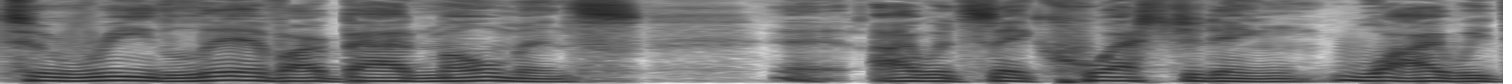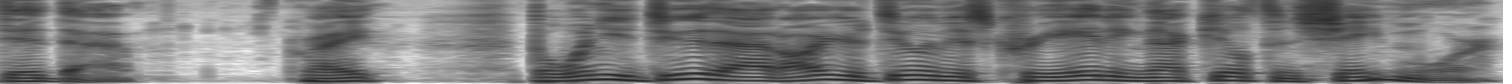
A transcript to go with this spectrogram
to relive our bad moments. Uh, I would say questioning why we did that, right? But when you do that, all you're doing is creating that guilt and shame more.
